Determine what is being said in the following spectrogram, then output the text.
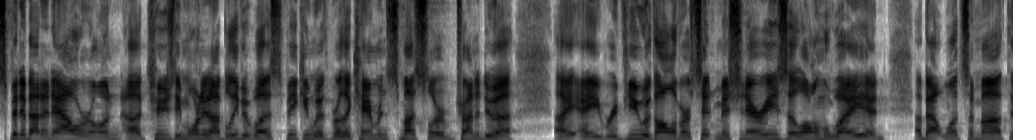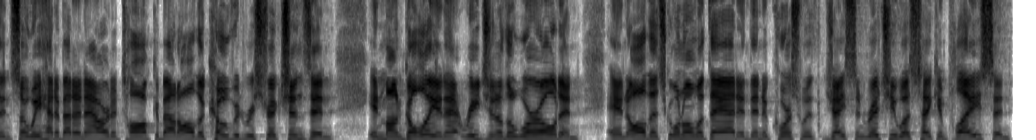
spent about an hour on uh, Tuesday morning, I believe it was, speaking with Brother Cameron Smutsler, trying to do a, a, a, review with all of our sent missionaries along the way and about once a month. And so we had about an hour to talk about all the COVID restrictions in, in Mongolia and that region of the world and, and all that's going on with that. And then, of course, with Jason Ritchie, what's taking place. And,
